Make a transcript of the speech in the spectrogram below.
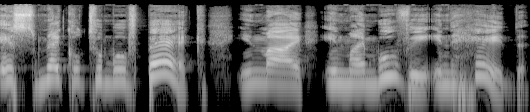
ask Michael to move back in my in my movie in head."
